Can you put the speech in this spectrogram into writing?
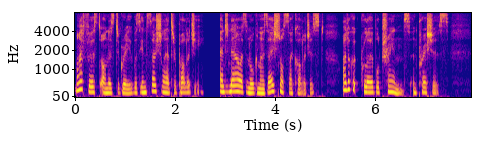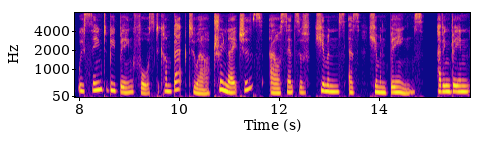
My first honours degree was in social anthropology, and now as an organisational psychologist, I look at global trends and pressures. We seem to be being forced to come back to our true natures, our sense of humans as human beings, having been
